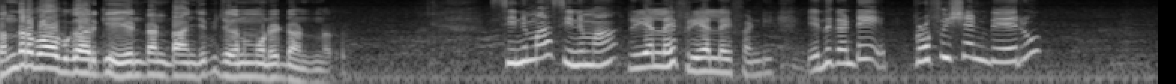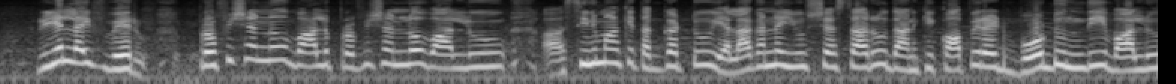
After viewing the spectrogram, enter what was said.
చంద్రబాబు గారికి ఏంటంట అని చెప్పి జగన్మోహన్ రెడ్డి అంటున్నారు. Cinema cinema real life real life అండి. ఎందుకంటే ప్రొఫెషన్ వేరు రియల్ లైఫ్ వేరు. ప్రొఫెషన్ వాళ్ళు ప్రొఫెషన్లో వాళ్ళు సినిమాకి తగ్గట్టు ఎలాగన్నా యూస్ చేస్తారు. దానికి కాపీరైట్ బోర్డు ఉంది. వాళ్ళు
